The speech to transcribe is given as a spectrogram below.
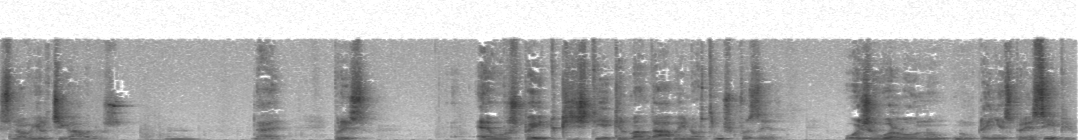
senão ele chegava-nos. Uhum. Não é? Por isso, é o respeito que existia, que ele mandava e nós tínhamos que fazer. Hoje o aluno não tem esse princípio,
